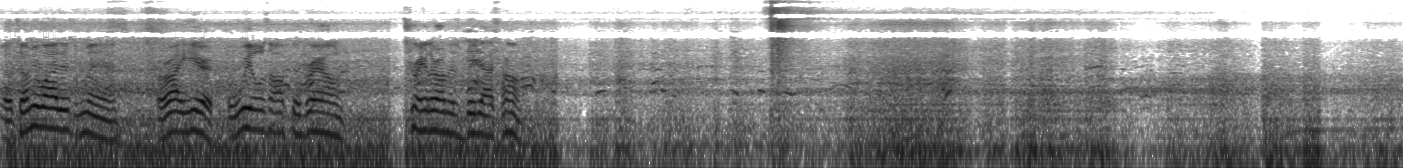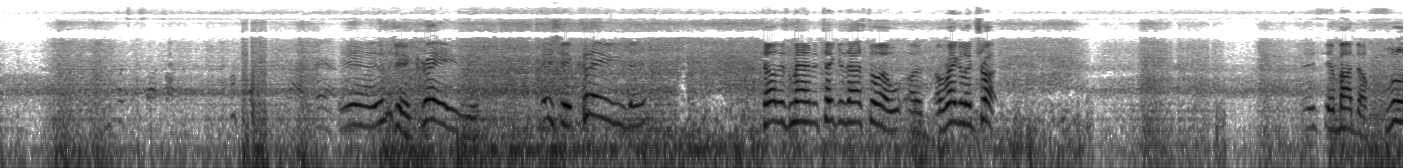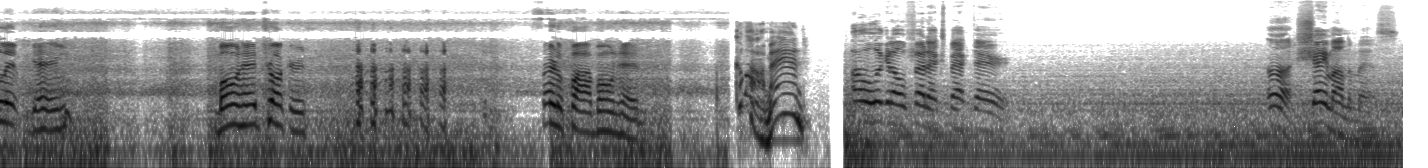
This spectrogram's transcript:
Yo, tell me why this man right here, the wheels off the ground, trailer on this big ass hump. Yeah, this shit crazy. This shit crazy. Tell this man to take his ass to a, a, a regular truck. This shit about to flip, gang. Bonehead truckers. Certified bonehead. Come on, man. Oh, look at old FedEx back there. Uh, shame on the mess.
